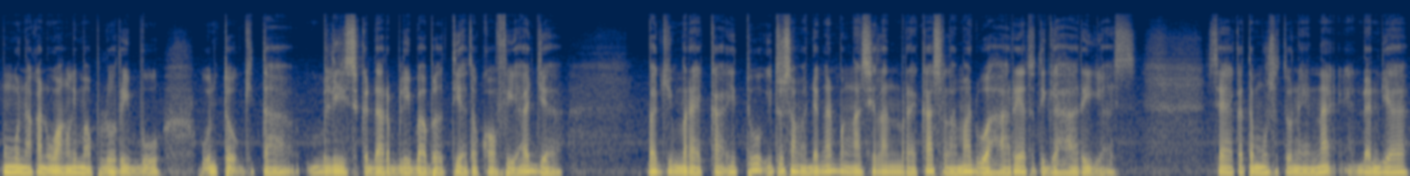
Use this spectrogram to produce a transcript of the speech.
menggunakan uang 50 ribu untuk kita beli sekedar beli bubble tea atau kopi aja bagi mereka itu itu sama dengan penghasilan mereka selama dua hari atau tiga hari guys saya ketemu satu nenek dan dia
